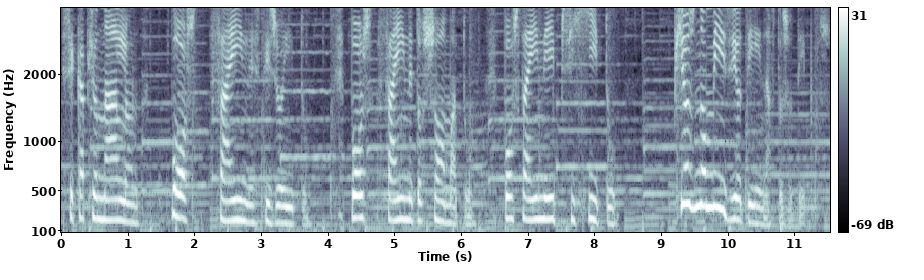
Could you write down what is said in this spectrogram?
σε κάποιον άλλον πως θα είναι στη ζωή του πώς θα είναι το σώμα του, πώς θα είναι η ψυχή του. Ποιος νομίζει ότι είναι αυτός ο τύπος;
